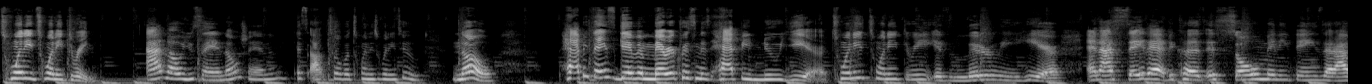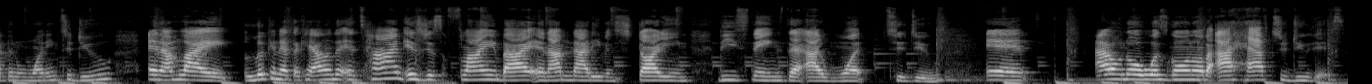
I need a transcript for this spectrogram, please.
2023. I know you saying no, Shannon. It's October 2022. No, Happy Thanksgiving, Merry Christmas, Happy New Year. 2023 is literally here. And I say that because it's so many things that I've been wanting to do. And I'm like looking at the calendar, and time is just flying by, and I'm not even starting these things that I want to do. And I don't know what's going on, but I have to do this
